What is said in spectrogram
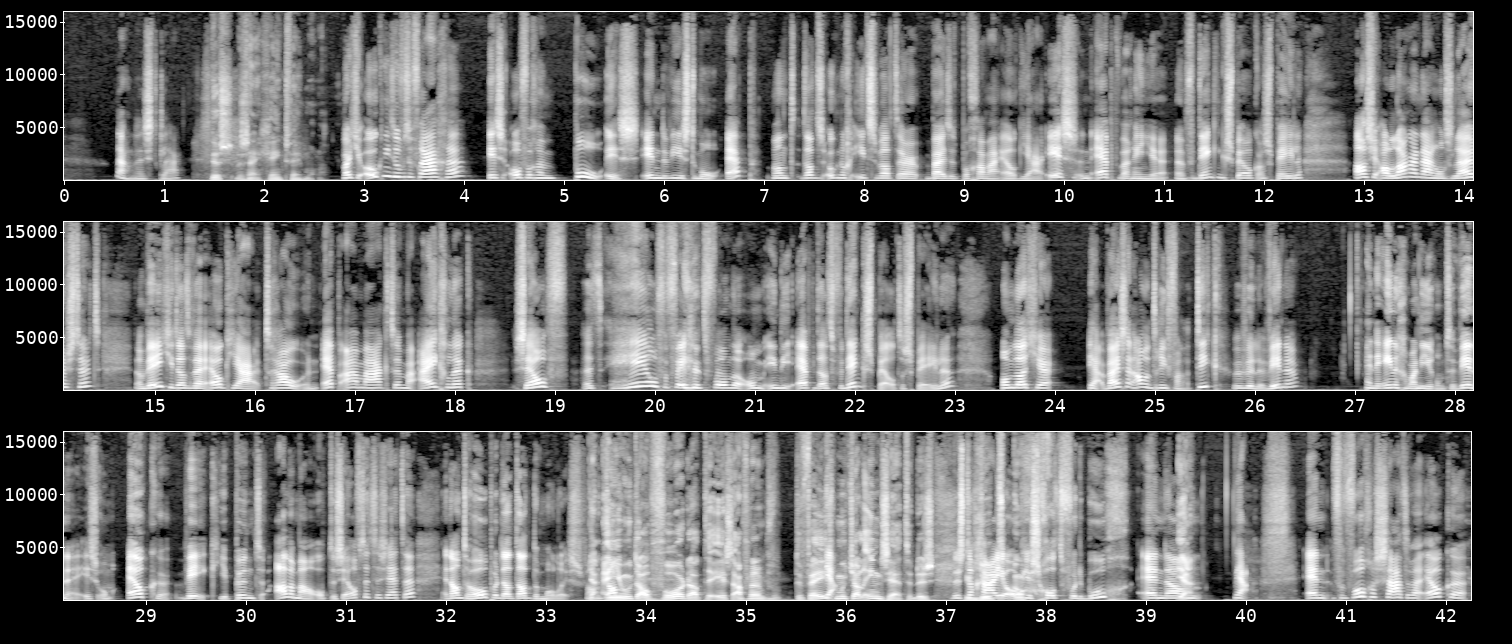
Nou, dan is het klaar. Dus er zijn geen twee mollen. Wat je ook niet hoeft te vragen, is of er een pool is in de Wie is de Mol app. Want dat is ook nog iets wat er buiten het programma elk jaar is. Een app waarin je een verdenkingsspel kan spelen. Als je al langer naar ons luistert, dan weet je dat wij elk jaar trouw een app aanmaakten. Maar eigenlijk zelf het heel vervelend vonden om in die app dat verdenkspel te spelen. Omdat je, ja, wij zijn alle drie fanatiek. We willen winnen. En de enige manier om te winnen is om elke week je punten allemaal op dezelfde te zetten. En dan te hopen dat dat de mol is. Ja, en je moet al voordat de eerste aflevering tv is, Ja. moet je al inzetten. Dus Dus dan ga je op je schot voor de boeg. En dan. Ja. Ja. En vervolgens zaten we elke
